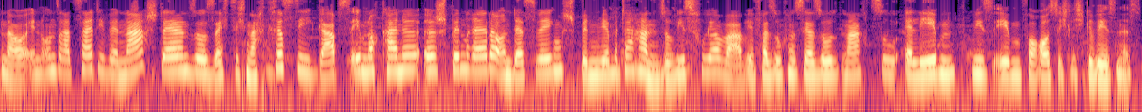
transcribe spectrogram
Genau, in unserer Zeit, die wir nachstellen, so 60 nach Christi, gab es eben noch keine äh, Spinnräder und deswegen spinnen wir mit der Hand, so wie es früher war. Wir versuchen es ja so nachzuerleben, wie es eben voraussichtlich gewesen ist.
